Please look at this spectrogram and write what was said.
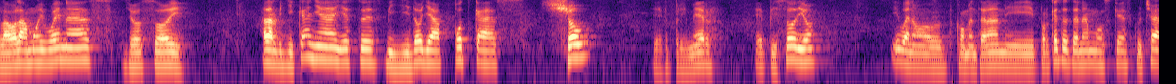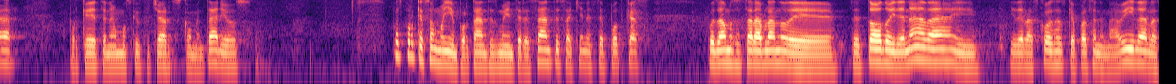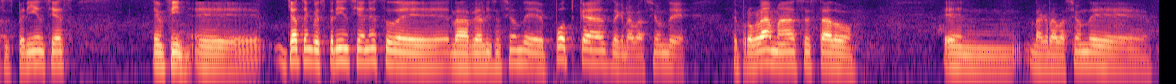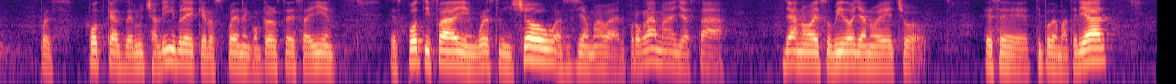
Hola, hola, muy buenas. Yo soy Adal Villicaña y esto es Villidoya Podcast Show, el primer episodio. Y bueno, comentarán, ¿y por qué te tenemos que escuchar? ¿Por qué tenemos que escuchar tus comentarios? Pues porque son muy importantes, muy interesantes. Aquí en este podcast, pues vamos a estar hablando de, de todo y de nada y y de las cosas que pasan en la vida, las experiencias. En fin, eh, ya tengo experiencia en esto de la realización de podcasts, de grabación de, de programas. He estado en la grabación de pues podcasts de lucha libre que los pueden encontrar ustedes ahí en Spotify, en Wrestling Show, así se llamaba el programa. Ya está, ya no he subido, ya no he hecho ese tipo de material.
